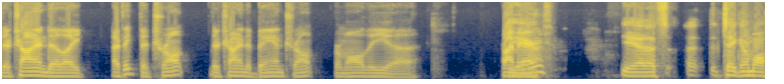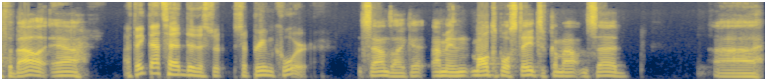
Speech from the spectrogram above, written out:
They're trying to like I think the Trump they're trying to ban Trump from all the uh primaries. Yeah, that's uh, taking them off the ballot. Yeah, I think that's head to the Su- Supreme Court. it sounds like it. I mean, multiple states have come out and said uh,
